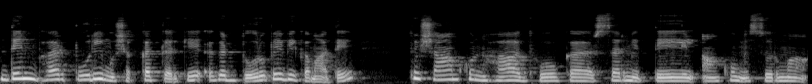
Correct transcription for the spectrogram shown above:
दिन भर पूरी मुशक्क़त करके अगर दो रुपए भी कमाते तो शाम को नहा धोकर सर में तेल, आँखों में सुरमा,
